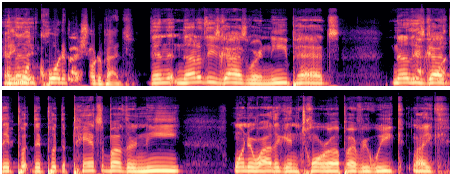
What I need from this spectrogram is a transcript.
And They then, want quarterback shoulder pads. then none of these guys wear knee pads. None of these guys they put they put the pants above their knee. Wonder why they're getting tore up every week. Like,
